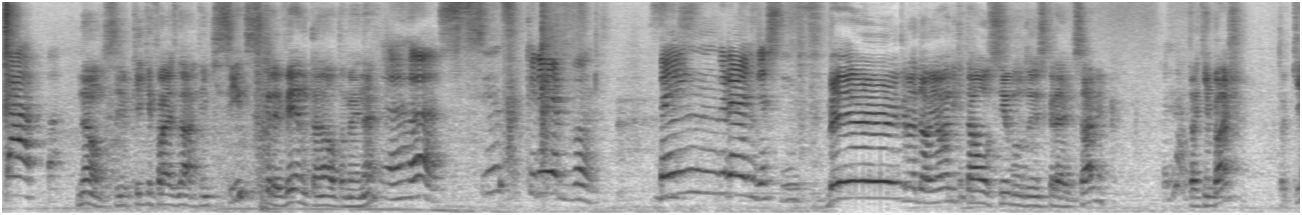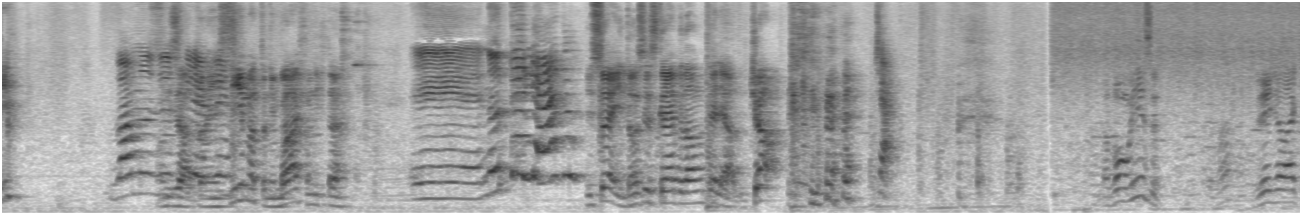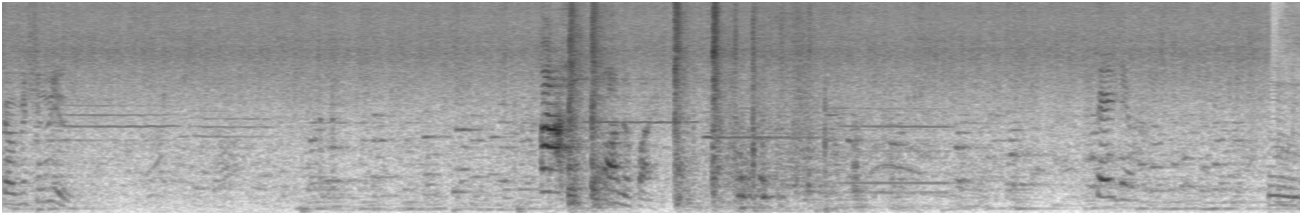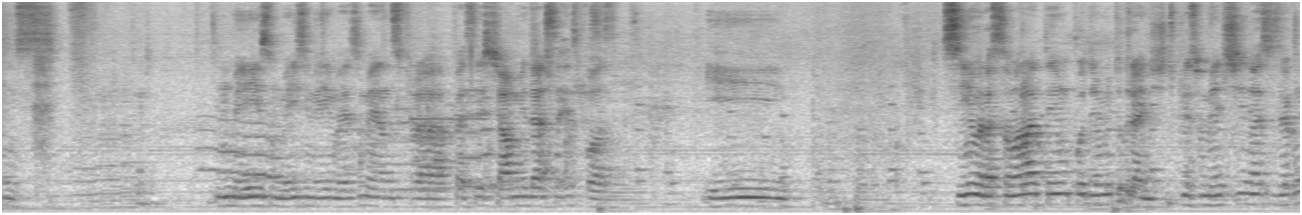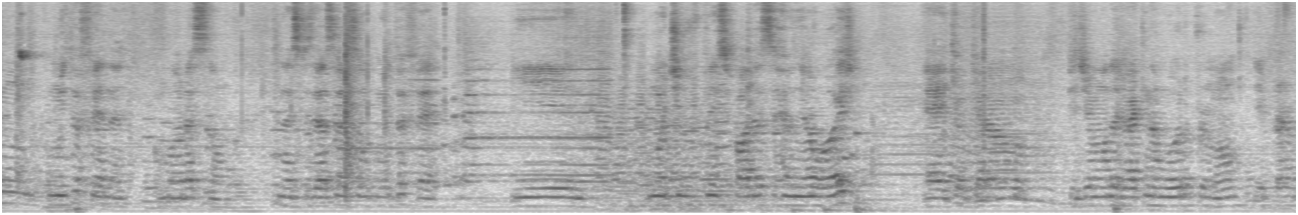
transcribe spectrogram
Tapa. Não, se, o que que faz lá? Tem que se inscrever no canal também, né? Aham. Se inscrevam. Bem grande assim. Bem grandão. E onde que tá o símbolo do inscreve, sabe? Não. Tá aqui embaixo? Tá aqui? Vamos Onde tá? Tá em inscrever. cima, tá embaixo? Onde que tá? É, no telhado. Isso aí, então se inscreve lá no telhado. Tchau! Tchau. Tá bom, Isa? Veja lá que eu mexi no Isa. Ah! Ó, meu pai. Perdeu. uns um mês, um mês e meio mais ou menos pra, pra Celestial me dar essa resposta. E sim, a oração ela tem um poder muito grande, principalmente nós fizer com, com muita fé, né? Uma oração. Nós fizermos essa oração com muita fé. E o motivo principal dessa reunião hoje é que eu quero pedir a mão da Jaque namoro pro irmão e pra,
